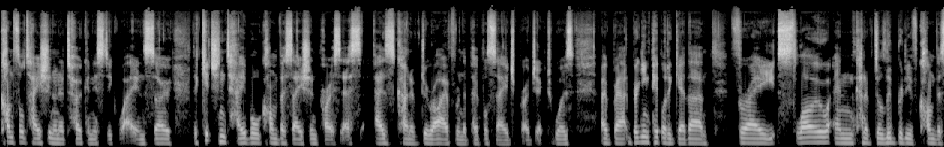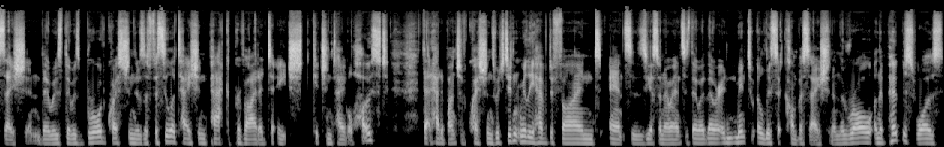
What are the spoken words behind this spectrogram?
consultation in a tokenistic way. And so the kitchen table conversation process, as kind of derived from the Purple Sage project, was about bringing people together for a slow and kind of deliberative conversation. There was there was broad question. There was a facilitation pack provided to each kitchen table host that had a bunch of questions which didn't really have defined answers, yes or no answers. They were they were meant to elicit conversation, and the role and the purpose was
